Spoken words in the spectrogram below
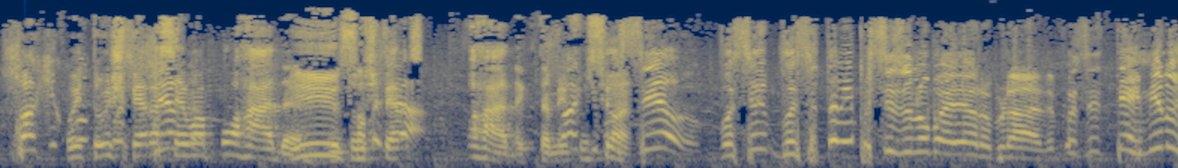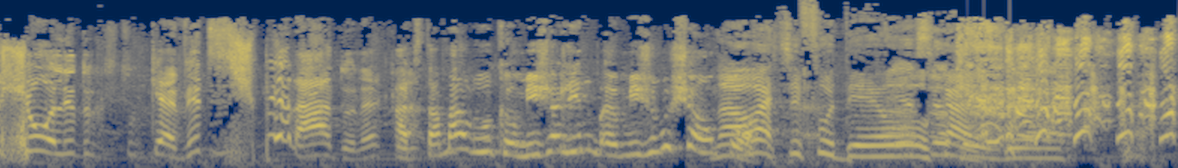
Só que Ou então espera chega- sair uma porrada. Isso. Ou então espera sair porrada, que também Só que funciona. você, você, você também precisa ir no banheiro, brother. Você termina o show ali do que tu quer ver desesperado, né, Ah, cara? tu tá maluco, eu mijo ali, no- eu mijo no chão, Não, pô. vai se fuder, ô, Esse é cara.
